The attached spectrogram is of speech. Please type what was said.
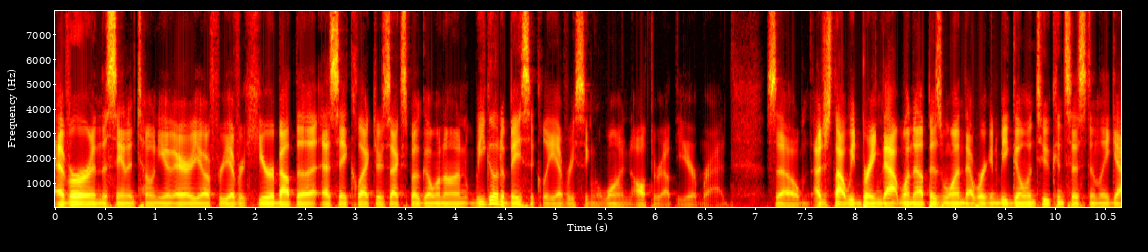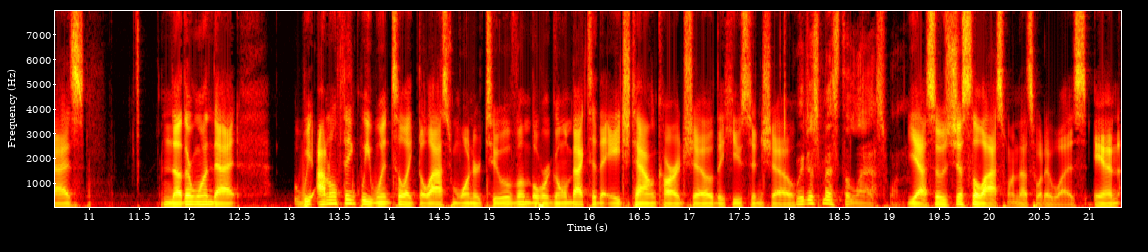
ever are in the San Antonio area, if you ever hear about the SA Collectors Expo going on, we go to basically every single one all throughout the year, Brad. So I just thought we'd bring that one up as one that we're going to be going to consistently, guys. Another one that we I don't think we went to like the last one or two of them, but we're going back to the H Town card show, the Houston show. We just missed the last one. Yeah, so it was just the last one. That's what it was. And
